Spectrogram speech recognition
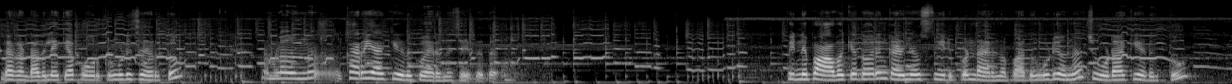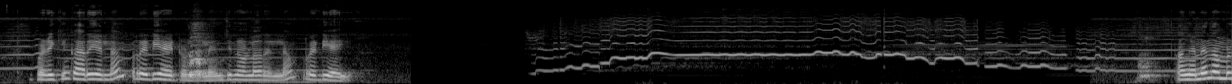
ഇതാ കണ്ടോ അതിലേക്ക് ആ പോർക്കും കൂടി ചേർത്തു. നമ്മളതൊന്ന് കറിയാക്കി എടുക്കുമായിരുന്നു ചെയ്തത്. പിന്നെ പാവയ്ക്ക തോരൻ കഴിഞ്ഞ ദിവസം ഇരിപ്പുണ്ടായിരുന്നു. അപ്പോൾ അതും കൂടി ഒന്ന് ചൂടാക്കി എടുത്തു. അപ്പോഴേക്കും കറിയെല്ലാം റെഡി ആയിട്ടുണ്ട്. ലഞ്ചിനുള്ളവരെല്ലാം റെഡിയായി അങ്ങനെ നമ്മൾ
